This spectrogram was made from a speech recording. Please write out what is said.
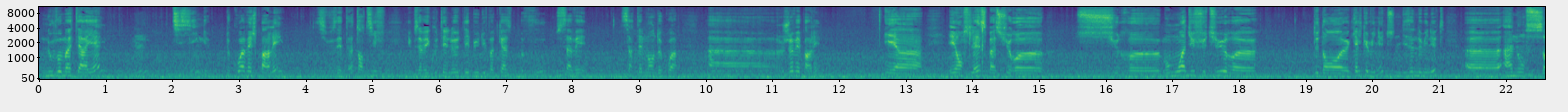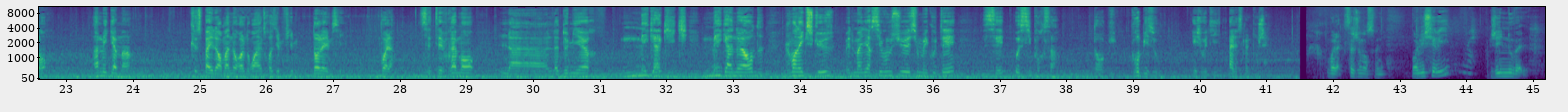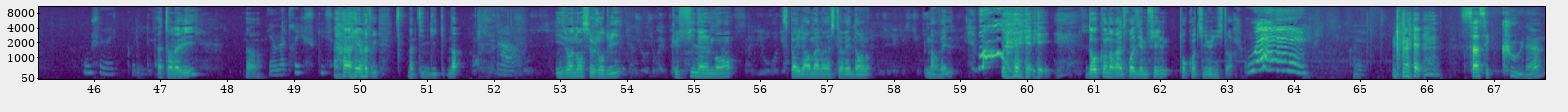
nouveau matériel, hmm, teasing. De quoi vais-je parler? Si vous êtes attentif et que vous avez écouté le début du podcast, vous savez certainement de quoi euh, je vais parler. Et, euh, et on se laisse bah, sur, euh, mon mois du futur euh, de dans euh, quelques minutes, une dizaine de minutes, euh, annonçant à mes gamins que Spider-Man aura le droit à un troisième film dans la MC. Voilà, c'était vraiment la, la demi-heure méga geek, méga nerd. Je m'en excuse, mais de manière, si vous me suivez, si vous m'écoutez, c'est aussi pour ça. Donc, gros bisous, et je vous dis à la semaine prochaine. Voilà, ça je m'en souvenais. Bon, les chéris, Ouais. j'ai une nouvelle. Cool. À ton avis? Non. Il y a Matrix qui. Ah, il y a Patrick. Ma petite geek. Non. Ah, Ils ont annoncé aujourd'hui que finalement, Spider-Man resterait dans Marvel. Donc on aura un troisième film pour continuer l'histoire. Ouais Ça c'est cool, hein?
